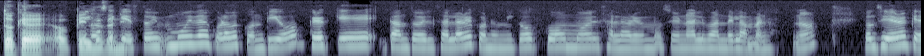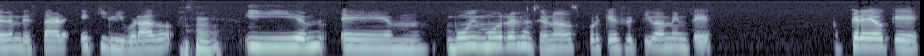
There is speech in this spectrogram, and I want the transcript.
¿Tú qué opinas, Fíjate Dani? que estoy muy de acuerdo contigo. Creo que tanto el salario económico como el salario emocional van de la mano, ¿no? Considero que deben de estar equilibrados uh -huh. y eh, muy, muy relacionados porque efectivamente creo que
